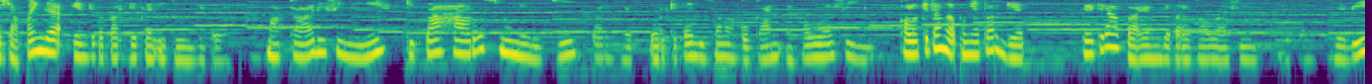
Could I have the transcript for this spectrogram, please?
tercapai nggak yang kita targetkan itu gitu. Maka di sini kita harus memiliki target baru kita bisa melakukan evaluasi. Kalau kita nggak punya target, kira-kira apa yang kita evaluasi gitu. Jadi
